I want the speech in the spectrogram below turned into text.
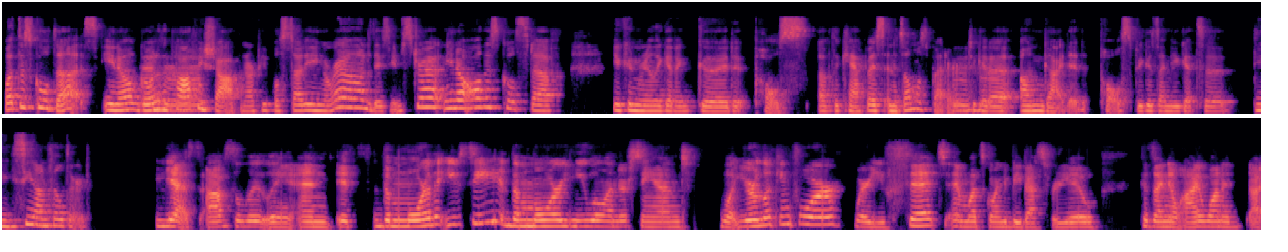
what the school does. You know, go mm-hmm. to the coffee mm-hmm. shop and are people studying around? Do they seem stressed? You know, all this cool stuff. You can really get a good pulse of the campus, and it's almost better mm-hmm. to get mm-hmm. an unguided pulse because then you get to you see it unfiltered. Yes, absolutely. And it's the more that you see, the more you will understand what you're looking for, where you fit, and what's going to be best for you. Because I know I wanted uh,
